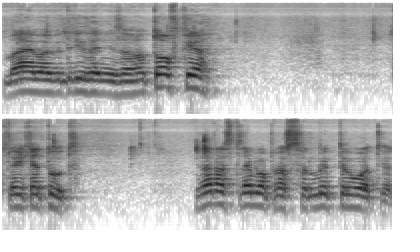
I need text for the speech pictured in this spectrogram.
Маємо відрізані заготовки. Третя тут. Зараз треба просверлити отвір.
